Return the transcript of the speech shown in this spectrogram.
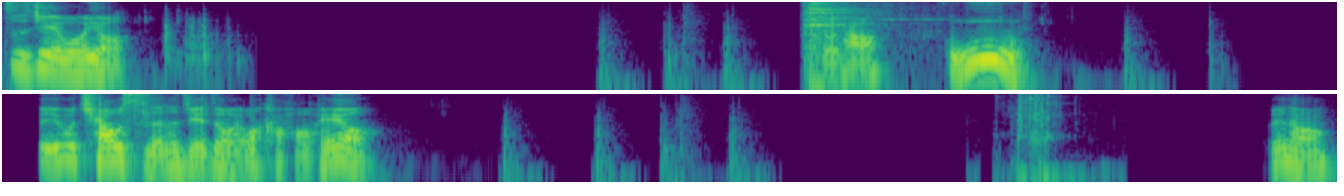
自界我有，九桃，呜，这一副敲死人的节奏哎！我靠，好黑哦！手电筒，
